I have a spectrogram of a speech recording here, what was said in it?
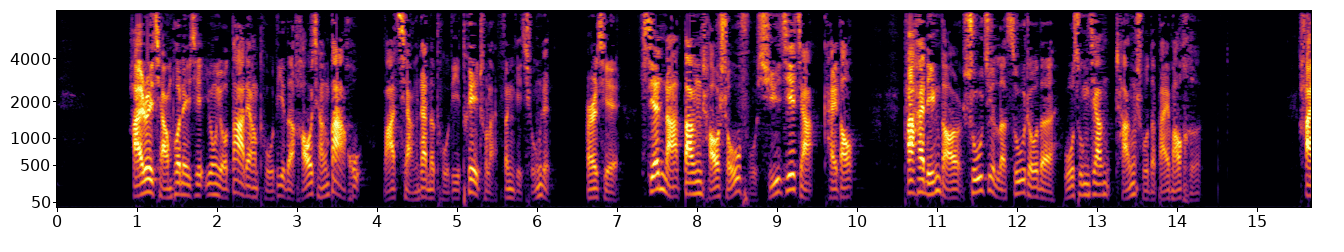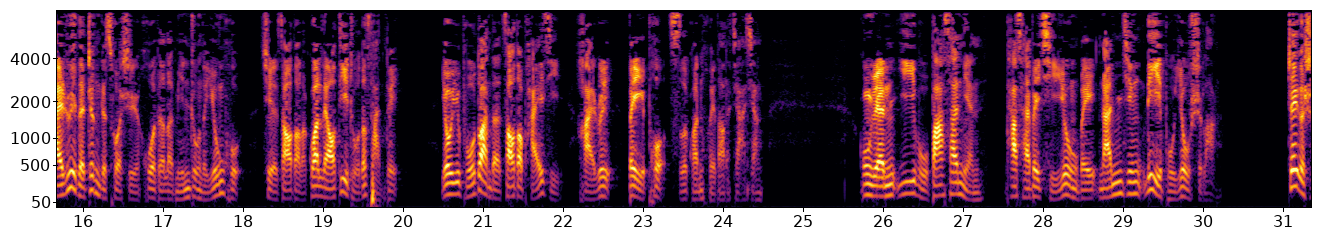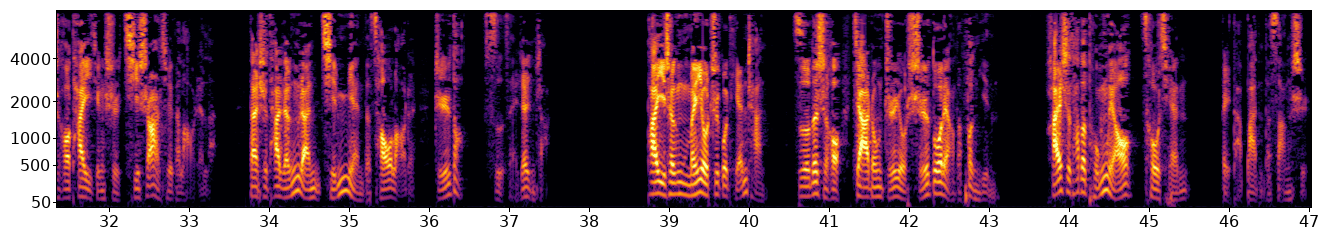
海瑞强迫那些拥有大量土地的豪强大户把抢占的土地退出来，分给穷人，而且先拿当朝首府徐阶家开刀。他还领导疏浚了苏州的吴淞江、常熟的白毛河。海瑞的政治措施获得了民众的拥护，却遭到了官僚地主的反对。由于不断的遭到排挤，海瑞被迫辞官，回到了家乡。公元一五八三年，他才被启用为南京吏部右侍郎。这个时候，他已经是七十二岁的老人了，但是他仍然勤勉的操劳着，直到死在任上。他一生没有置过田产，死的时候家中只有十多两的俸银。还是他的同僚凑钱为他办的丧事。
